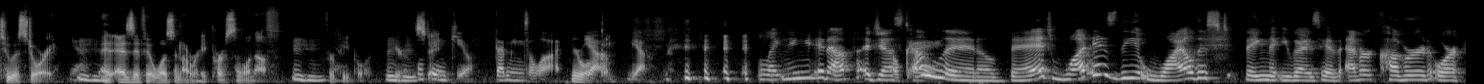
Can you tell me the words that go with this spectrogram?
to a story, Yeah. Mm-hmm. as if it wasn't already personal enough for people here in the Well, state. thank you. That means a lot. You're Yeah, welcome. Yeah. Lightening it up just a little bit. What is the wildest thing that you guys have ever covered or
